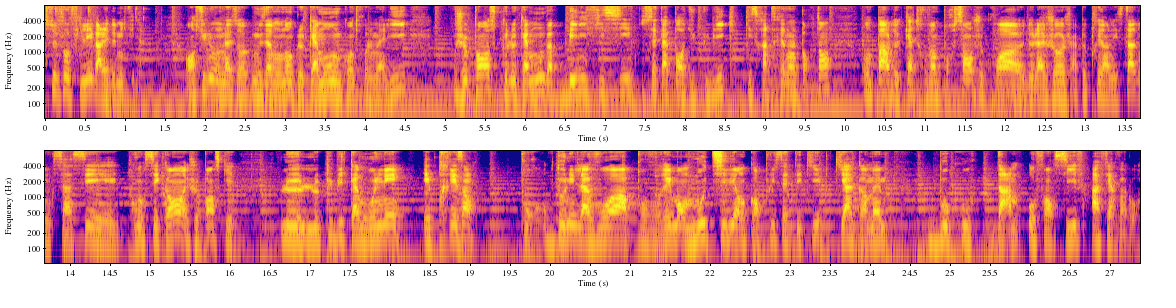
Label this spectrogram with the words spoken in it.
se faufiler vers les demi-finales. Ensuite, nous avons donc le Cameroun contre le Mali je pense que le Cameroun va bénéficier de cet apport du public qui sera très important. On parle de 80% je crois euh, de la jauge à peu près dans les stades, donc c'est assez conséquent et je pense que le, public camerounais est présent pour donner de la voix, pour vraiment motiver encore plus cette équipe qui a quand même beaucoup d'armes offensives à faire valoir.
